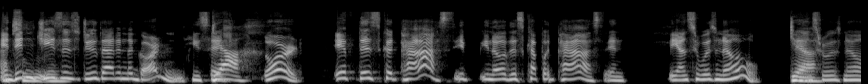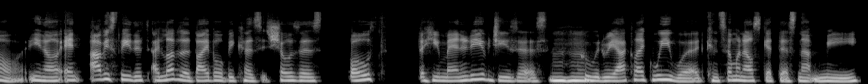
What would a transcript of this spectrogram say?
And didn't Jesus do that in the garden? He said, yeah. Lord, if this could pass, if, you know, this cup would pass. And the answer was no. The answer was no, you know, and obviously this, I love the Bible because it shows us both the humanity of Jesus, mm-hmm. who would react like we would. Can someone else get this? Not me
